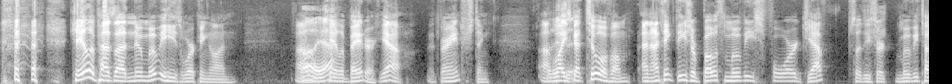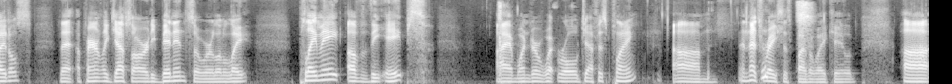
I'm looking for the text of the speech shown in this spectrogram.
Caleb has a new movie he's working on. Uh, Oh, yeah? Caleb Bader. Yeah, it's very interesting. Uh, well, he's it? got two of them, and I think these are both movies for Jeff. So these are movie titles that apparently Jeff's already been in. So we're a little late. Playmate of the Apes. I wonder what role Jeff is playing. Um, and that's racist, by the way, Caleb. Uh,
